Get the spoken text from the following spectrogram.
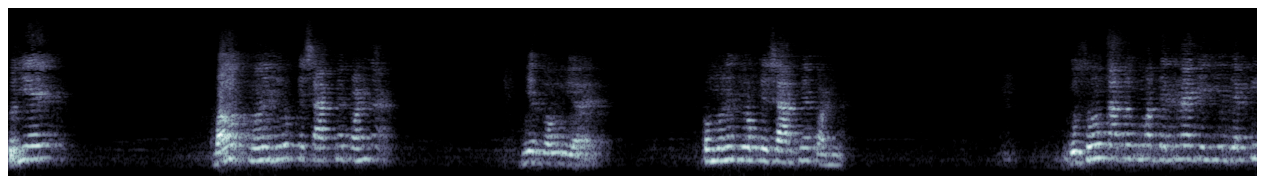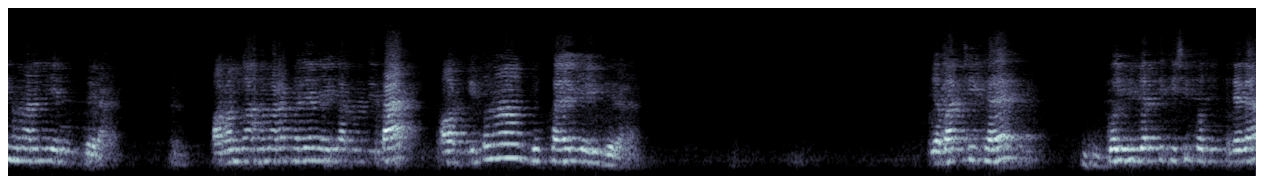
तो ये बहुत के साथ में पढ़ना ये गौरी है। तो के साथ में पढ़ना दूसरों का दुख मत देखना कि ये व्यक्ति हमारे लिए दुख दे रहा है। और हम हमारा भजन नहीं करना देता और जितना दुख है यही दे रहा है। यह बात ठीक है? कोई भी व्यक्ति किसी को दुख देगा,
